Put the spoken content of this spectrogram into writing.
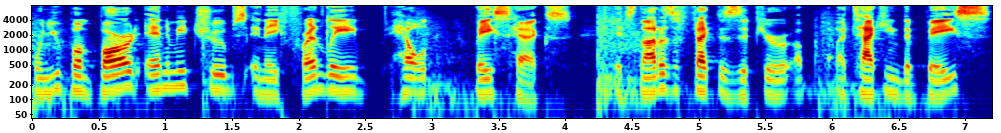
when you bombard enemy troops in a friendly held base hex, it's not as effective as if you're uh, attacking the base,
